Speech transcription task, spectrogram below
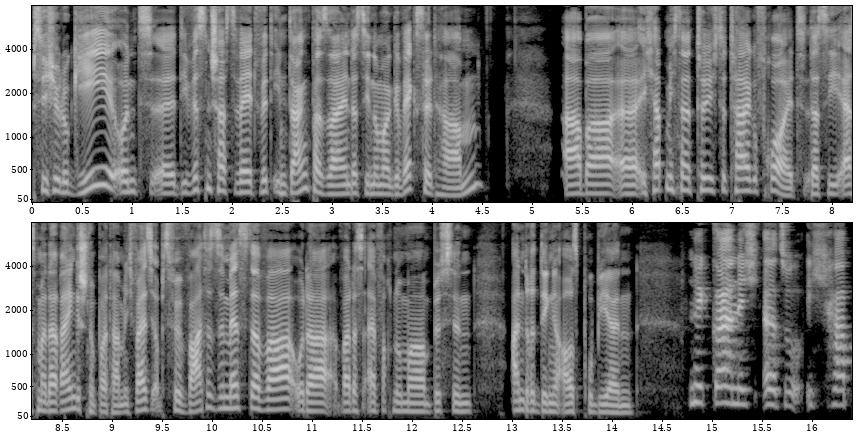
Psychologie und äh, die Wissenschaftswelt wird Ihnen dankbar sein, dass Sie nochmal gewechselt haben. Aber äh, ich habe mich natürlich total gefreut, dass Sie erstmal da reingeschnuppert haben. Ich weiß nicht, ob es für Wartesemester war oder war das einfach nur mal ein bisschen andere Dinge ausprobieren. Nee, gar nicht. Also ich habe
